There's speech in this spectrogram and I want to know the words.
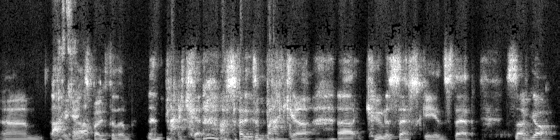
um, against both of them. I've decided to Bacca uh, Kulusevski instead. So I've got.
